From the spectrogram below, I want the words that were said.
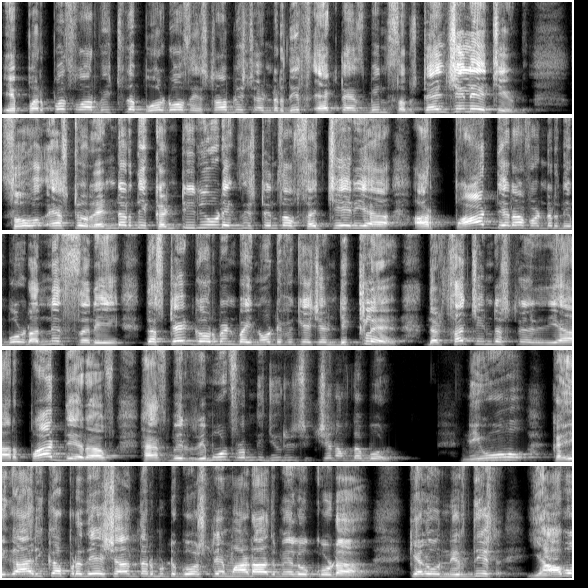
a purpose for which the board was established under this act has been substantially achieved. So as to render the continued existence of such area or part thereof under the board unnecessary the state government by notification declared that such industrial area or part thereof has been removed from the jurisdiction of the board. ನೀವು ಕೈಗಾರಿಕಾ ಪ್ರದೇಶ ಅಂತ ಅಂದ್ಬಿಟ್ಟು ಘೋಷಣೆ ಮಾಡಾದ ಮೇಲೂ ಕೂಡ ಕೆಲವು ನಿರ್ದಿಷ್ಟ ಯಾವ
